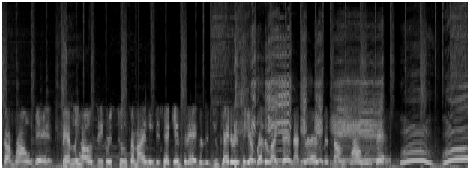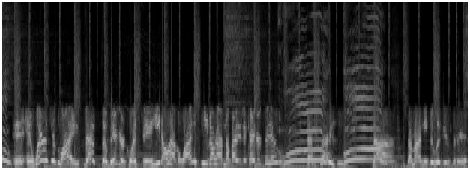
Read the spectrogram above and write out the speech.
Something wrong with that. Family holds secrets too. Somebody need to check into that because if you catering to your brother like that, not your husband, something's wrong with that. Woo! Woo! And, and where's his wife? That's the bigger question. He don't have a wife. He don't have nobody to cater to. Woo! That's crazy. Woo! Nah, somebody need to look into that.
